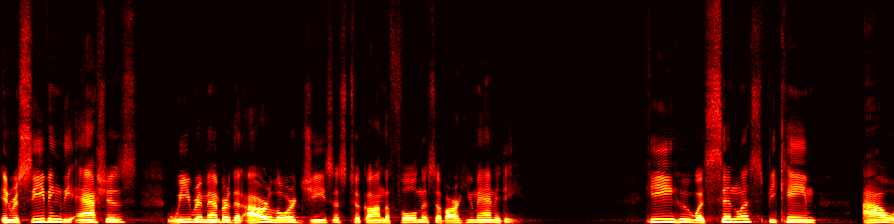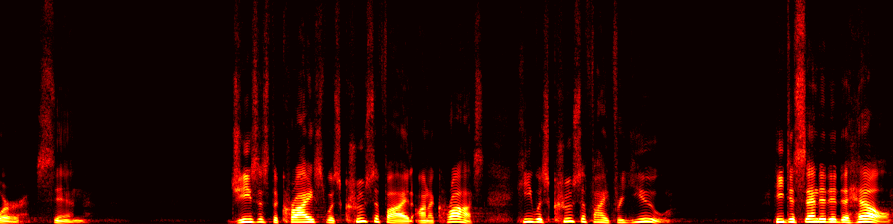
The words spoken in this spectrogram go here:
In receiving the ashes, we remember that our Lord Jesus took on the fullness of our humanity. He who was sinless became our sin. Jesus the Christ was crucified on a cross. He was crucified for you. He descended into hell,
